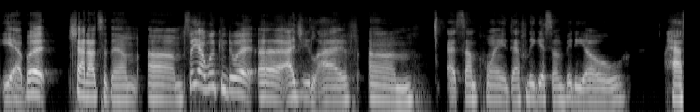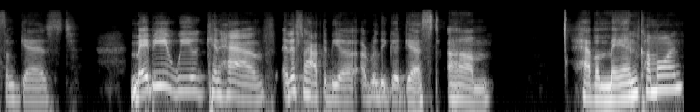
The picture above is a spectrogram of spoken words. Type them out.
Yeah, but shout out to them. Um, so yeah, we can do it uh, IG live um, at some point. Definitely get some video, have some guests maybe we can have, and this will have to be a, a really good guest, um, have a man come on.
